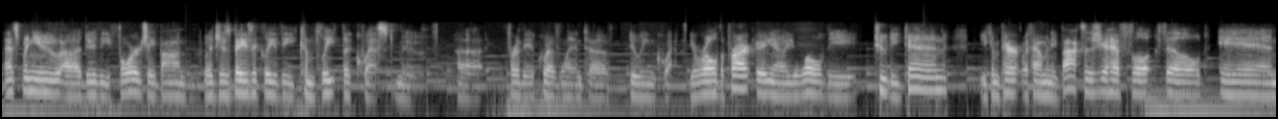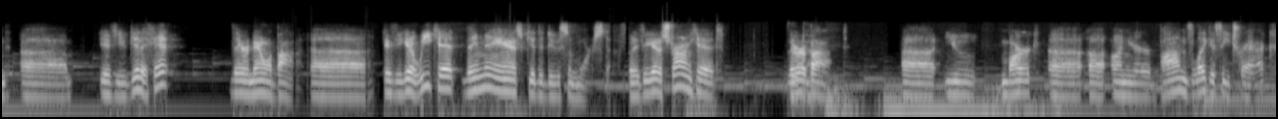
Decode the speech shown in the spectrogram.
That's when you uh, do the forge a bond, which is basically the complete the quest move uh, for the equivalent of doing quest. You roll the pro, you know, you roll the 2d10. You compare it with how many boxes you have full, filled, and uh, if you get a hit, they're now a bond. Uh, if you get a weak hit, they may ask you to do some more stuff. But if you get a strong hit, they're You're a bond. Uh, you mark uh, uh, on your bond's legacy track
